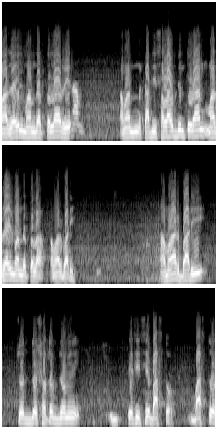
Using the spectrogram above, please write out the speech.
মাজাইল মান্দারতলা আমার কাজী সালাউদ্দিন তুরান মাজাইল মান্দারতলা আমার বাড়ি। আমার বাড়ি চোদ্দ শতক জমি পেয়েছে বাস্ত বাস্তর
